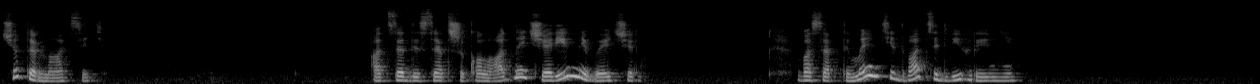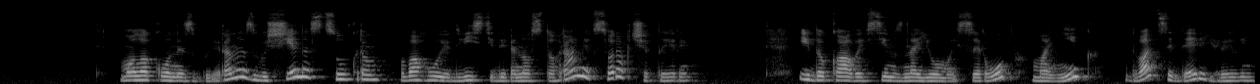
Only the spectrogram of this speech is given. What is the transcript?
14. А це десерт шоколадний чарівний вечір. В асортименті 22 гривні. Молоко незбиране, згущене з цукром, вагою 290 грамів 44. І до кави всім знайомий сироп Манік 29 гривень.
